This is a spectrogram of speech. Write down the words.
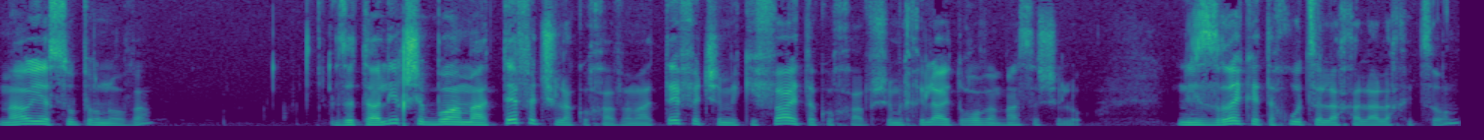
מהי הסופרנובה? זה תהליך שבו המעטפת של הכוכב, המעטפת שמקיפה את הכוכב, שמכילה את רוב המסה שלו, נזרקת החוצה לחלל החיצון.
